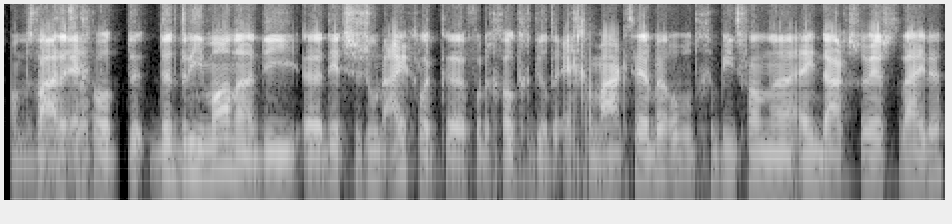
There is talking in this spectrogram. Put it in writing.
Want het waren echt wel de, de drie mannen die dit seizoen eigenlijk voor de groot gedeelte echt gemaakt hebben op het gebied van eendaagse wedstrijden.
